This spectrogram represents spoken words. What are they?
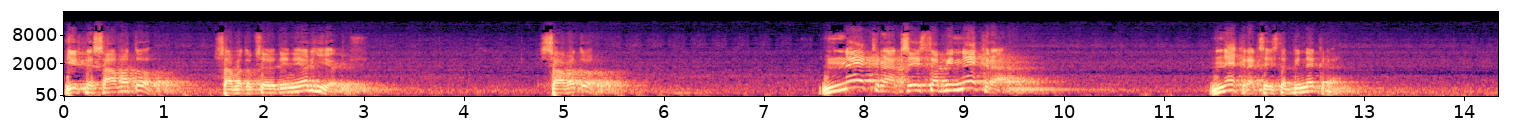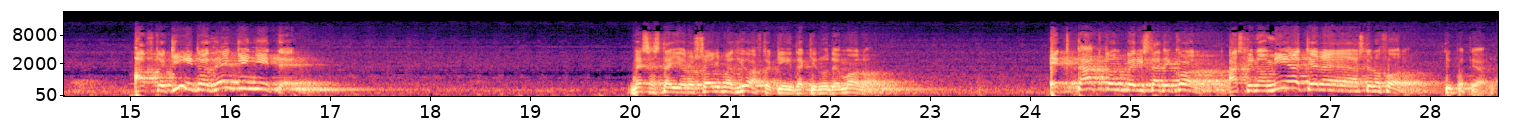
Ήρθε Σάββατο. Σάββατο ξέρετε είναι η αργία τους. Σάββατο Νέκρα, ξέρεις θα πει νέκρα. νέκρα ξέρεις θα πει νέκρα αυτοκίνητο δεν κινείται. Μέσα στα Ιεροσόλυμα δύο αυτοκίνητα κινούνται μόνο. Εκτάκτων περιστατικών αστυνομία και ασθενοφόρο. Τίποτε άλλο.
